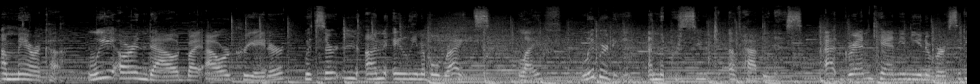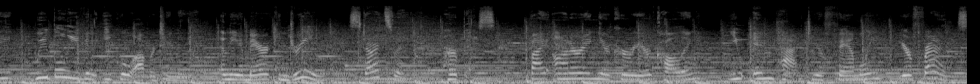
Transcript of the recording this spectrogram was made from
America. We are endowed by our creator with certain unalienable rights: life, liberty, and the pursuit of happiness. Grand Canyon University, we believe in equal opportunity, and the American dream starts with purpose. By honoring your career calling, you impact your family, your friends,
